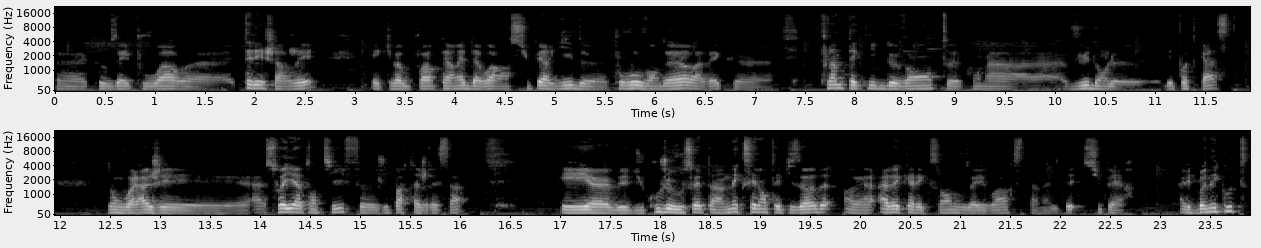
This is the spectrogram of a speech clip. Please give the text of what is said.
que vous allez pouvoir euh, télécharger et qui va vous permettre d'avoir un super guide pour vos vendeurs avec euh, plein de techniques de vente qu'on a vues dans le, les podcasts. Donc voilà, soyez attentifs, je vous partagerai ça. Et du coup, je vous souhaite un excellent épisode avec Alexandre. Vous allez voir, c'est un invité super. Allez, bonne écoute.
